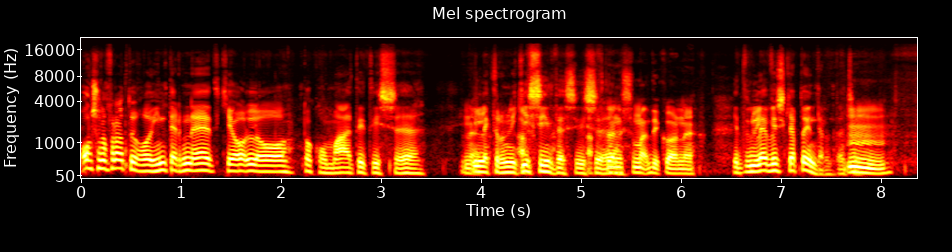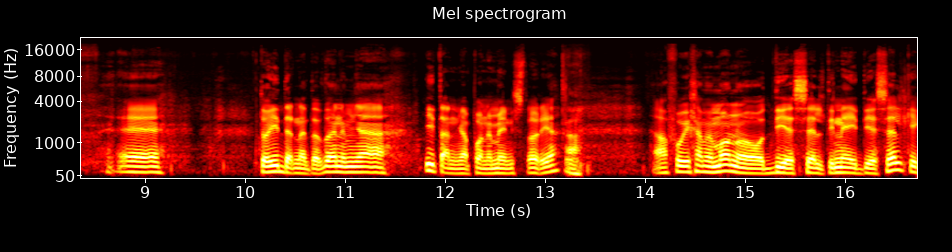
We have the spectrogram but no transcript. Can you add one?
όσον αφορά το ίντερνετ και όλο το κομμάτι της ε, Ναι. ηλεκτρονικής σύνδεσης. Αυτό ε, είναι σημαντικό, ναι. Γιατί δουλεύεις και από το ίντερνετ, έτσι. Ε, το ίντερνετ εδώ είναι μια, ήταν μια πονεμένη ιστορία. Α, αφού είχαμε μόνο DSL, την ADSL και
